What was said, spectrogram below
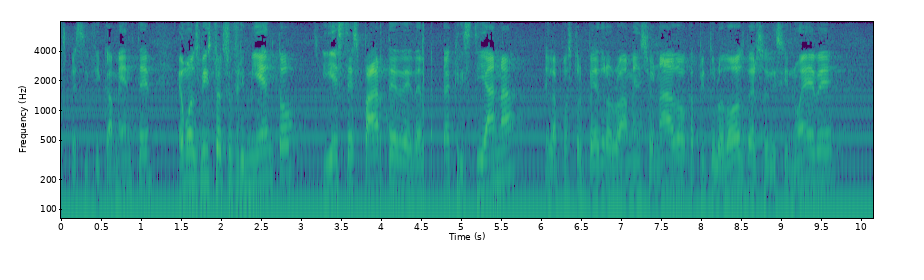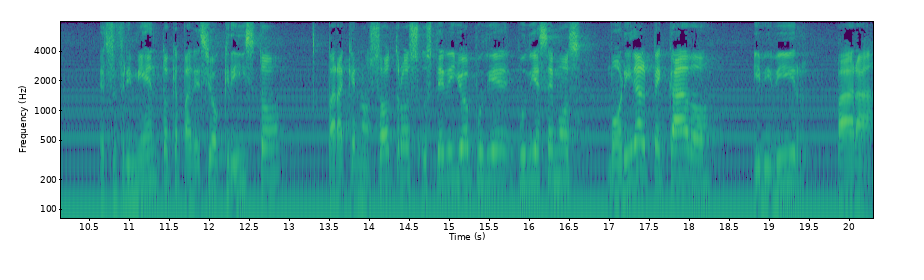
específicamente. Hemos visto el sufrimiento y este es parte de, de la vida cristiana. El apóstol Pedro lo ha mencionado, capítulo 2, verso 19. El sufrimiento que padeció Cristo para que nosotros, usted y yo, pudiésemos morir al pecado y vivir para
